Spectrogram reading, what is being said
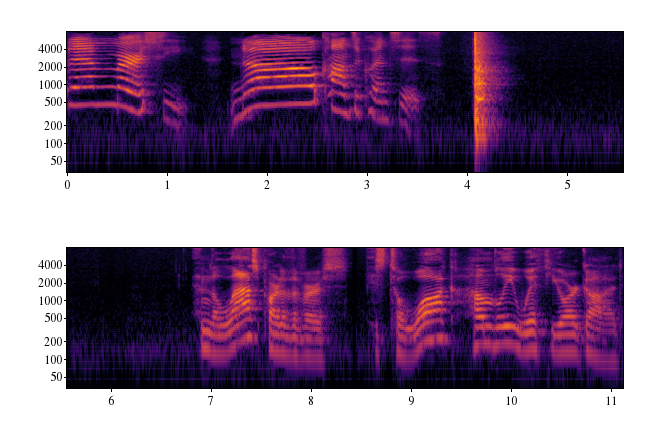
them mercy. No consequences. And the last part of the verse is to walk humbly with your God.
